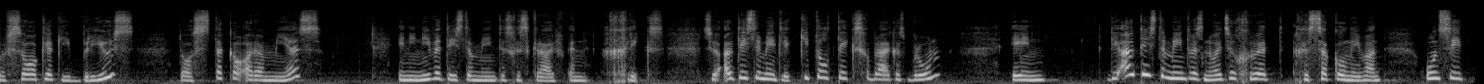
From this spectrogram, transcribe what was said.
hoofsaaklik Hebreëus, daar's stukke Aramees en die Nuwe Testament is geskryf in Grieks. So Ou Testament het Kittelteks gebruik as bron en die Ou Testament was nooit so groot gesukkel nie want ons het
